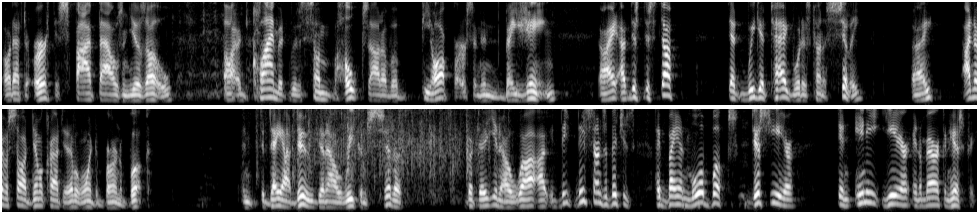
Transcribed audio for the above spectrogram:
or that the earth is 5,000 years old or climate was some hoax out of a PR person in Beijing. All right, I, this, this stuff that we get tagged with is kind of silly. All right, I never saw a Democrat that ever wanted to burn a book. And the day I do, then I'll reconsider. But they, you know, well, I, these, these sons of bitches have banned more books this year than any year in American history.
